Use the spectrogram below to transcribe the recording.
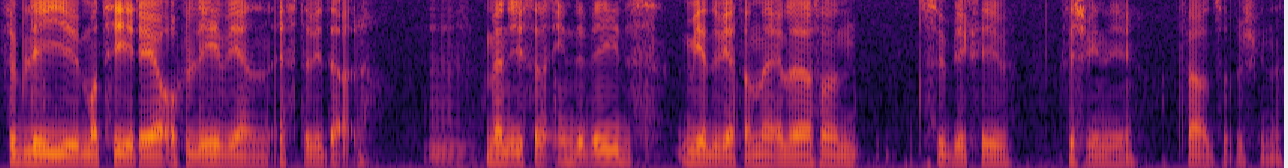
förblir ju materia och liv igen efter vi dör. Mm. Men just en individs medvetande eller alltså en subjektiv försvinner ju, föds och försvinner.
